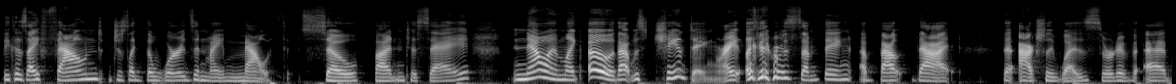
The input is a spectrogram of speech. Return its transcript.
because I found just like the words in my mouth so fun to say. Now I'm like, oh, that was chanting, right? Like, there was something about that that actually was sort of a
